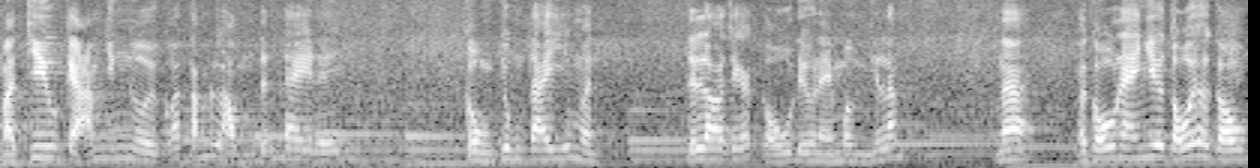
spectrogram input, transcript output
mà chiêu cảm những người có tấm lòng đến đây để cùng chung tay với mình để lo cho các cụ điều này mừng dữ lắm. Nè bà cụ này nhiêu tuổi rồi cụ?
